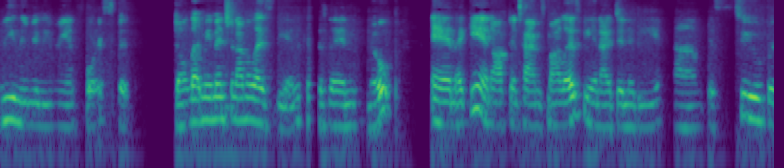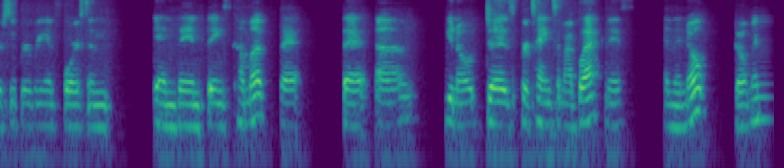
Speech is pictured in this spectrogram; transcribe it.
really really reinforced. But don't let me mention i'm a lesbian because then nope. And again oftentimes my lesbian identity um, is super super reinforced and and then things come up that that um, you know, does pertain to my blackness. And then, nope, don't mention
